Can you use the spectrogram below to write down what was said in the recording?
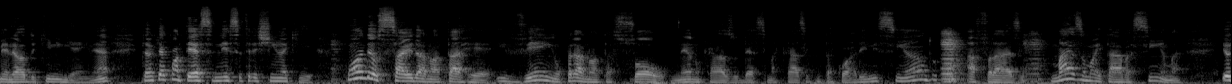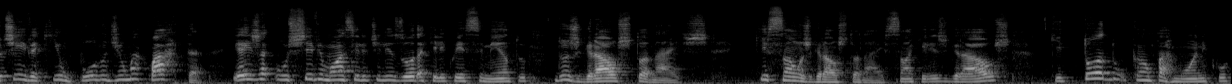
melhor do que ninguém, né? Então, o que acontece nesse trechinho aqui? Quando eu saio da nota Ré e venho para a nota Sol, né, no caso, décima casa, quinta corda, iniciando a frase mais uma oitava acima, eu tive aqui um pulo de uma quarta. E aí já, o Steve Moss ele utilizou daquele conhecimento dos graus tonais. Que são os graus tonais? São aqueles graus que todo o campo harmônico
